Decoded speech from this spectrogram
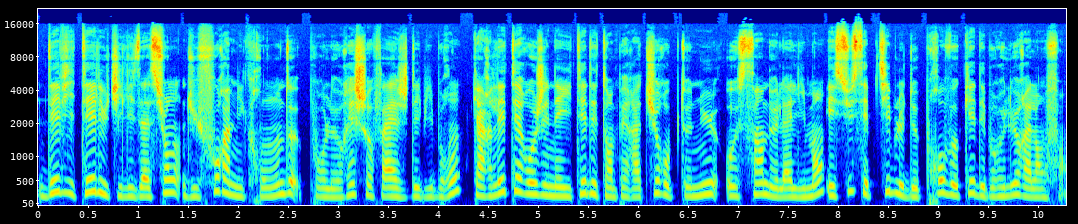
d'éviter l'utilisation du four à micro-ondes pour le réchauffage des biberons, car l'hétérogénéité des températures obtenues au sein de l'aliment est susceptible de provoquer des brûlures à l'enfant.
